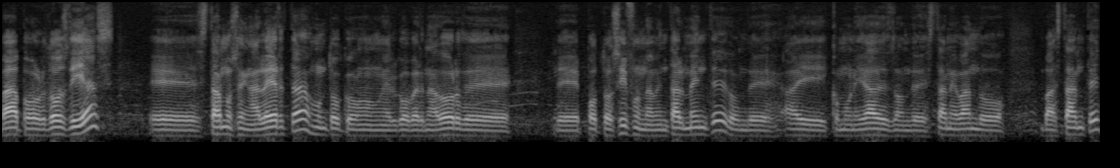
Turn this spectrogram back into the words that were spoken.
va por dos días. Eh, estamos en alerta junto con el gobernador de de Potosí fundamentalmente, donde hay comunidades donde está nevando bastante.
